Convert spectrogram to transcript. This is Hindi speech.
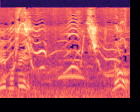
¿Qué, Mote? No.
